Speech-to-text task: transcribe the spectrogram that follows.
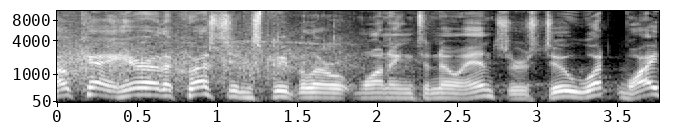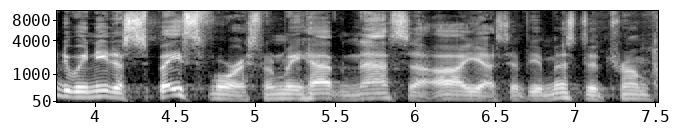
Okay, here are the questions people are wanting to know answers to. What? Why do we need a space force when we have NASA? Ah, yes. If you missed it, Trump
